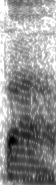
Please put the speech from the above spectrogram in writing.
tá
